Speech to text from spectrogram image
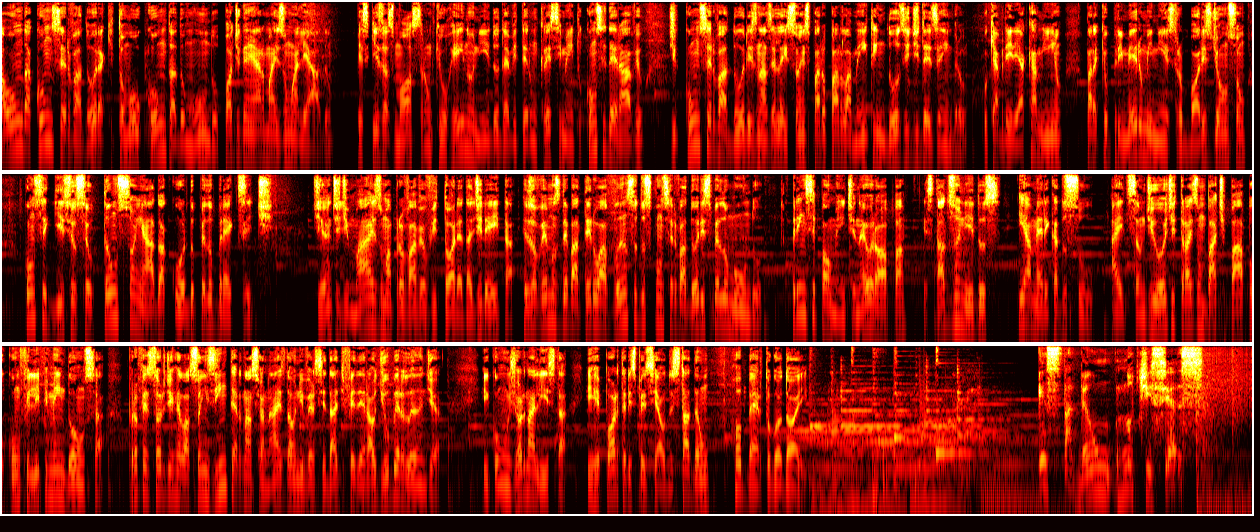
A onda conservadora que tomou conta do mundo pode ganhar mais um aliado. Pesquisas mostram que o Reino Unido deve ter um crescimento considerável de conservadores nas eleições para o parlamento em 12 de dezembro, o que abriria caminho para que o primeiro-ministro Boris Johnson conseguisse o seu tão sonhado acordo pelo Brexit. Diante de mais uma provável vitória da direita, resolvemos debater o avanço dos conservadores pelo mundo, principalmente na Europa, Estados Unidos e América do Sul. A edição de hoje traz um bate-papo com Felipe Mendonça, professor de Relações Internacionais da Universidade Federal de Uberlândia, e com o jornalista e repórter especial do Estadão, Roberto Godoy. Estadão Notícias.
